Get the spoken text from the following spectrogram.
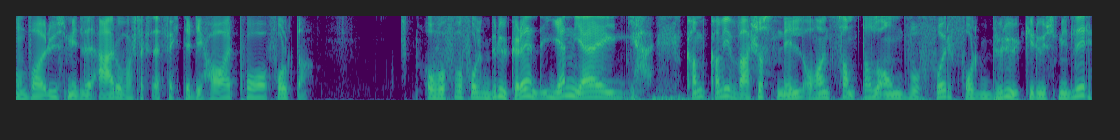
om hva rusmidler er, og hva slags effekter de har på folk. da. Og hvorfor folk bruker det. Igjen, jeg, kan, kan, vi være så snill å ha en samtale om hvorfor folk bruker rusmidler?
